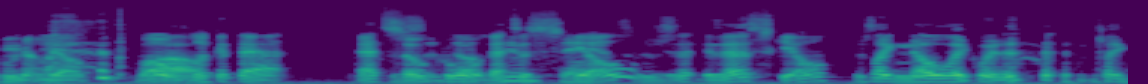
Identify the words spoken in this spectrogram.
Who knows? Yep. Whoa, Wow. look at that. That's so cool. That's a skill. Is that, is that a skill? There's like no liquid. like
